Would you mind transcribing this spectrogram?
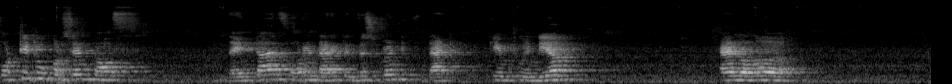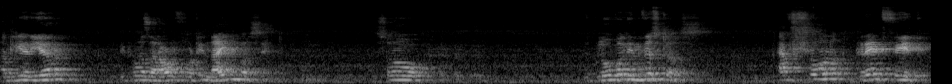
42% of the entire foreign direct investment that came to India. And on a earlier year, it was around 49%. So the global investors have shown great faith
